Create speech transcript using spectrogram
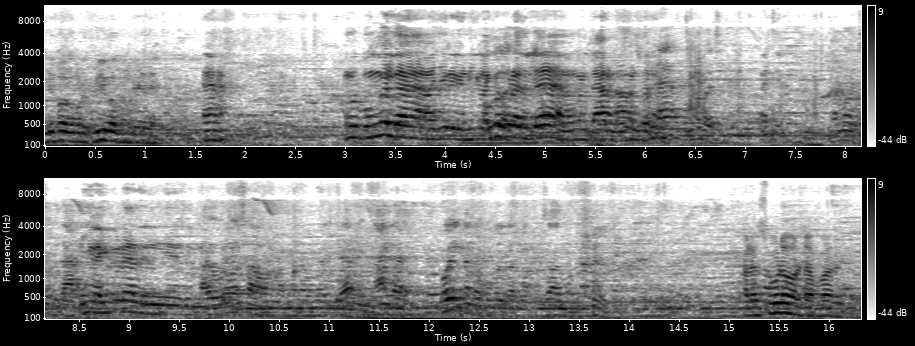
இது பார்க்க முடியும் ஃப்ரீ பார்க்க முடியாது உங்களுக்கு பொங்கல் தான் வச்சிருக்கேன் நீங்க வைக்க கூடாது இல்ல உங்களுக்கு தார பொங்கல் சொன்னேன் நீங்க வைக்க கூடாது அதில் சூட ஒரு டப்பா இருக்கு.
